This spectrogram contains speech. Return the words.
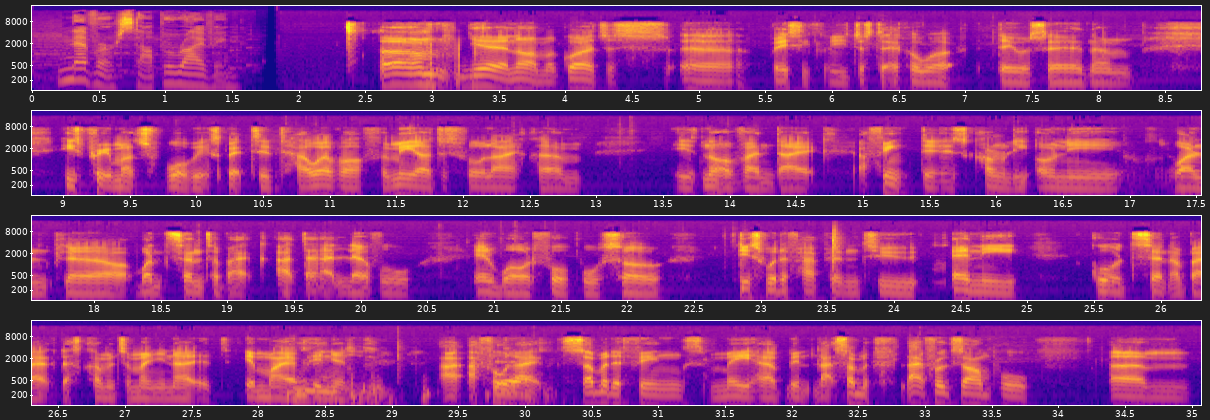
Never stop arriving. Um, yeah, no, Maguire just uh, basically just to echo what they were saying. Um, he's pretty much what we expected. However, for me, I just feel like um, he's not a Van Dijk. I think there's currently only one player, one centre back at that level in world football. So this would have happened to any good centre back that's coming to Man United, in my opinion. I, I feel yeah. like some of the things may have been like some, like for example, um,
